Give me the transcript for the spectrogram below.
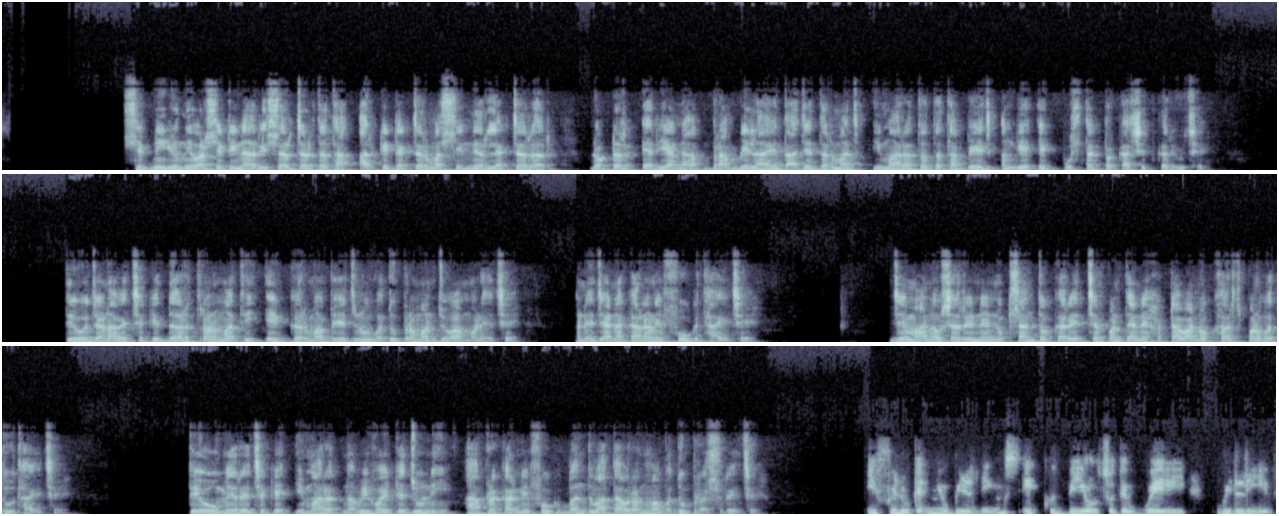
Sydney યુનિવર્સિટીના researcher તથા આર્કિટેક્ચરમાં senior lecturer doctor એરિયાના બ્રામ્બિલાએ તાજેતરમાં જ ઇમારતો તથા ભેજ અંગે એક પુસ્તક પ્રકાશિત કર્યું છે તેઓ જણાવે છે કે દર ત્રણમાંથી એક ઘરમાં ભેજનું વધુ પ્રમાણ જોવા મળે છે અને જેના કારણે ફૂગ થાય છે. જે માનવ શરીરને નુકસાન તો કરે જ છે પણ તેને હટાવવાનો ખર્ચ પણ વધુ થાય છે. તેઓ ઉમેરે છે કે ઇમારત નવી હોય કે જૂની આ પ્રકારની ફૂગ બંધ વાતાવરણમાં વધુ પ્રસરે છે. If we look at new buildings, it could be also the way we live.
